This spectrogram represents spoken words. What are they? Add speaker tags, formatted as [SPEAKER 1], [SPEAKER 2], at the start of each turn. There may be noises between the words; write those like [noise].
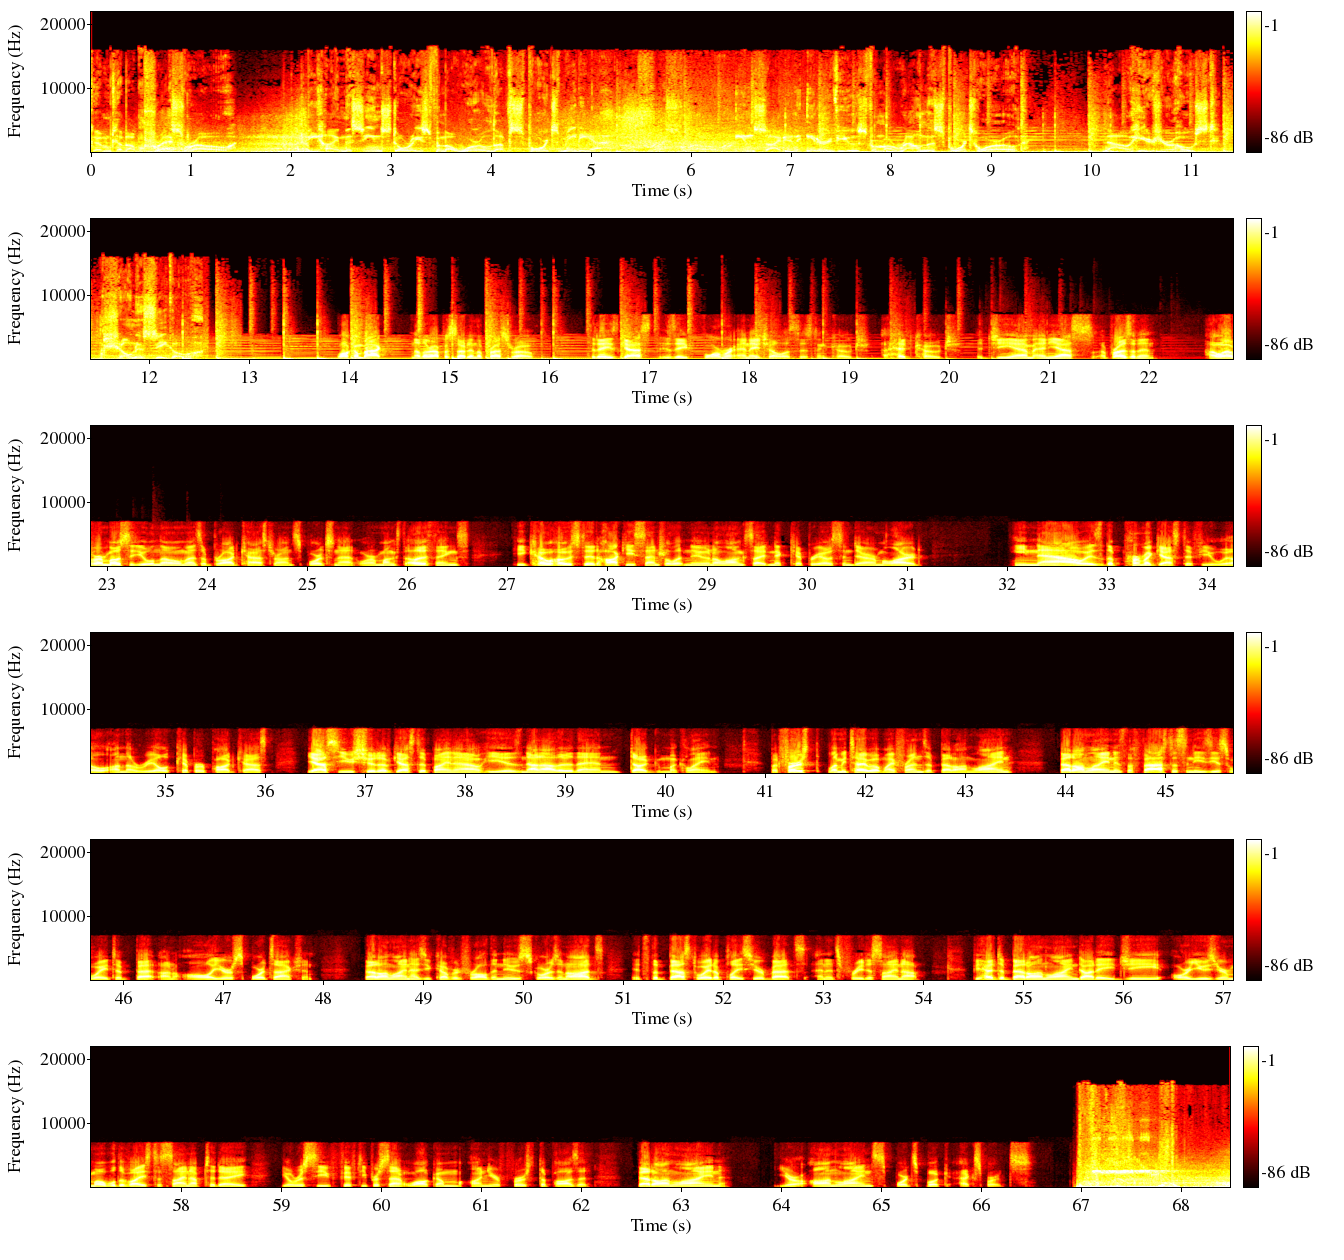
[SPEAKER 1] Welcome to the press row. Behind the scenes stories from the world of sports media. Press row. Insight and interviews from around the sports world. Now, here's your host, Jonah Siegel.
[SPEAKER 2] Welcome back. Another episode in the press row. Today's guest is a former NHL assistant coach, a head coach, a GM, and yes, a president. However, most of you will know him as a broadcaster on Sportsnet, or amongst other things, he co hosted Hockey Central at noon alongside Nick Kypreos and Darren Millard. He now is the perma guest, if you will, on the Real Kyper podcast. Yes, you should have guessed it by now. He is none other than Doug MacLean. But first, let me tell you about my friends at Bet Online. Bet Online is the fastest and easiest way to bet on all your sports action. Bet Online has you covered for all the news, scores, and odds. It's the best way to place your bets, and it's free to sign up. If you head to betonline.ag or use your mobile device to sign up today, you'll receive 50% welcome on your first deposit. BetOnline, your online sportsbook experts.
